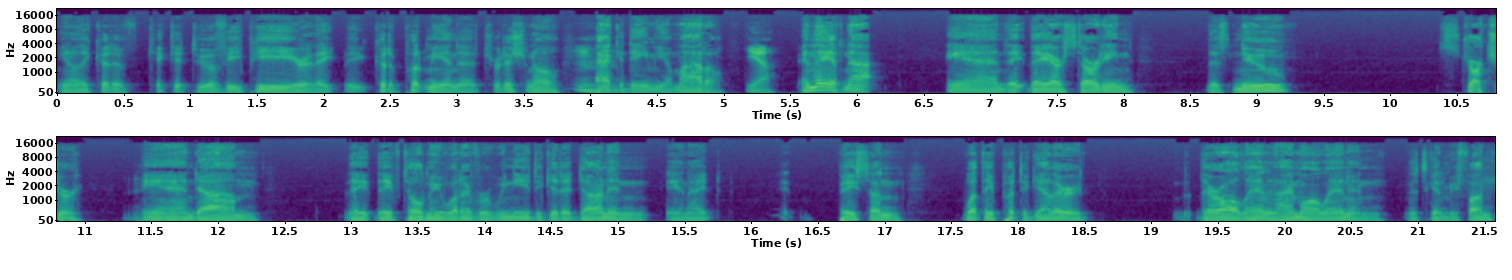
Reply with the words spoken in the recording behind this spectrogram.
You know, they could have kicked it to a VP or they, they could have put me in a traditional mm-hmm. academia model. Yeah. And they have not. And they, they are starting this new structure. Mm-hmm. And um, they they've told me whatever we need to get it done, and and I, based on what they put together, they're all in, and I'm all in, and it's going to be fun.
